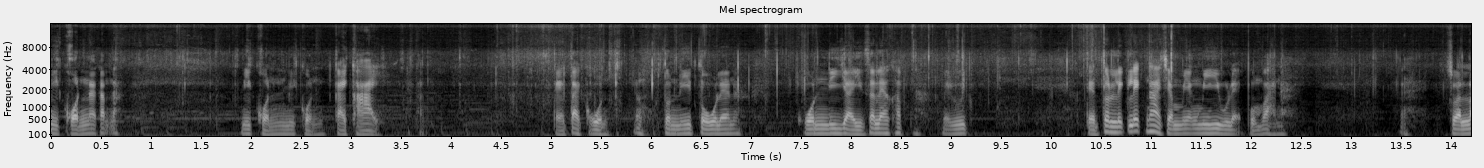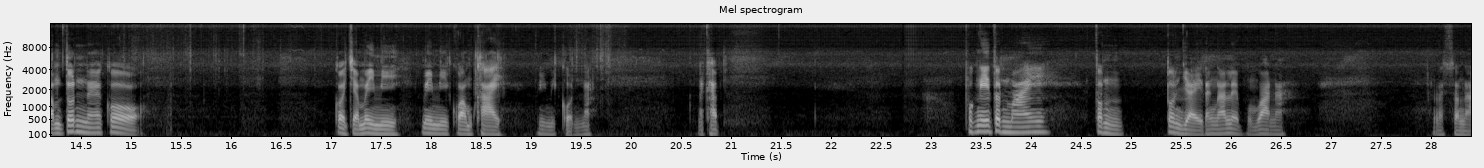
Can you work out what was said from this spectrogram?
มีขนนะครับนะมีขนมีขนกายๆนะครับ แต่ใต้โคนต้นนี้โตแล้วนะโคนนี่ใหญ่ซะแล้วครับนะไม่รู้ แต่ต้นเล็กๆ น่าจะยังมีอยู่แหละผมว่านะส่วนลำต้นนะก็ ก็จะไม่มีไม่มีความคายไม่มีขนนะนะครับ พวกนี้ต้นไม้ต้นต้นใหญ่ทั้งนั้นเลยผมว่านะ ลักษณะ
